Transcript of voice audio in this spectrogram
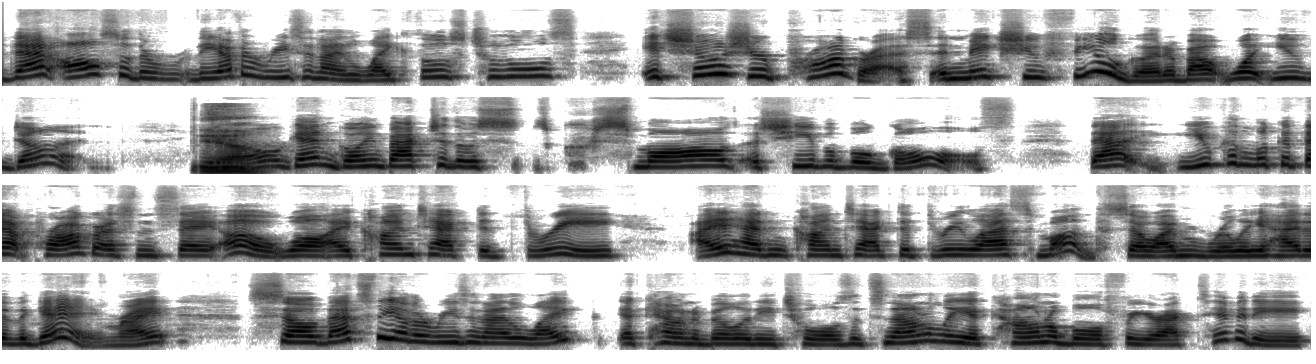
that also the the other reason I like those tools, it shows your progress and makes you feel good about what you've done. You Yeah. know, again, going back to those small achievable goals, that you can look at that progress and say, "Oh, well, I contacted 3. I hadn't contacted 3 last month, so I'm really ahead of the game, right?" So that's the other reason I like accountability tools. It's not only accountable for your activity,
